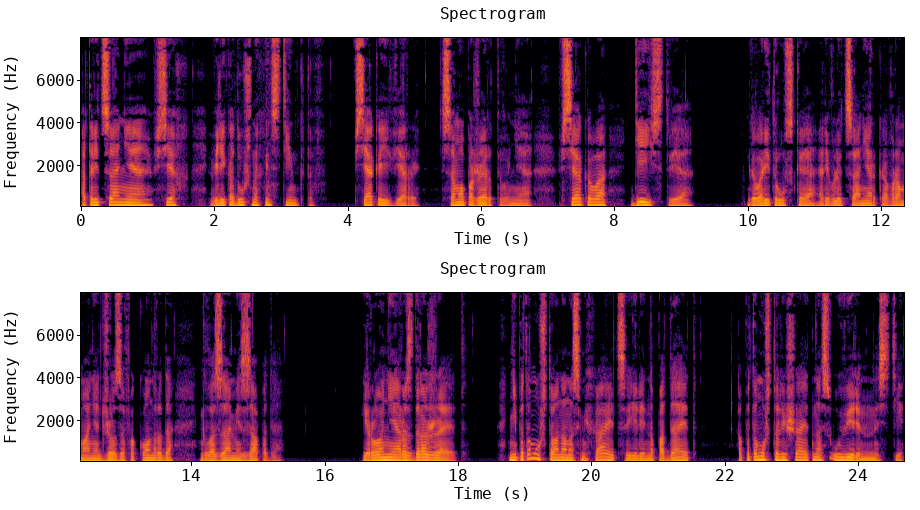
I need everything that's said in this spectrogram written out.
Отрицание всех великодушных инстинктов, всякой веры, самопожертвования, всякого действия, говорит русская революционерка в романе Джозефа Конрада «Глазами Запада». Ирония раздражает, не потому, что она насмехается или нападает, а потому что лишает нас уверенности,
